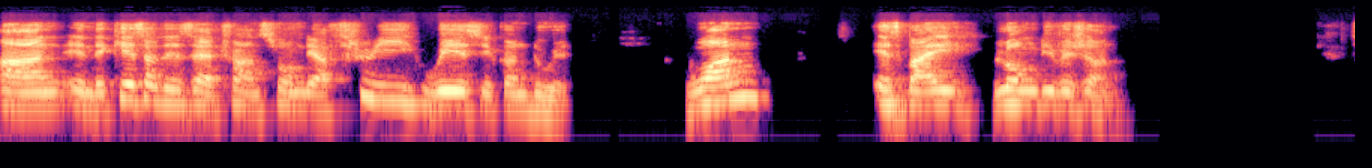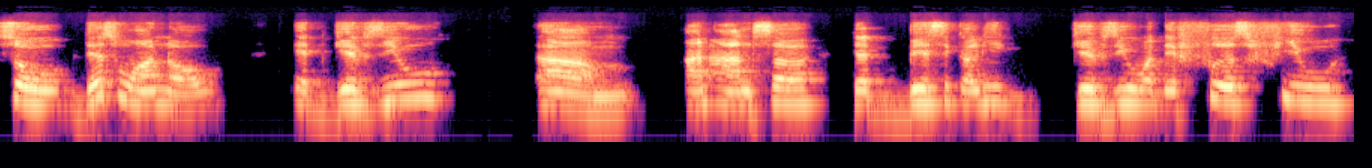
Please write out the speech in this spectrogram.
And in the case of the Z transform, there are three ways you can do it. One is by long division. So this one now, it gives you um, an answer that basically gives you what the first few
